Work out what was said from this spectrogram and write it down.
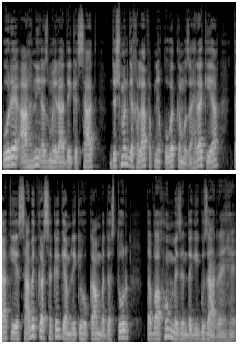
پورے آہنی عزم و ارادے کے ساتھ دشمن کے خلاف اپنی قوت کا مظاہرہ کیا تاکہ یہ ثابت کر سکے کہ امریکی حکام بدستور توہم میں زندگی گزار رہے ہیں۔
